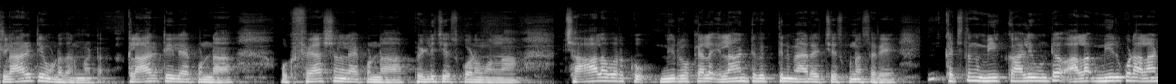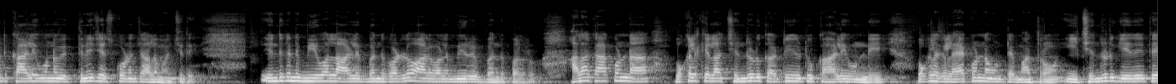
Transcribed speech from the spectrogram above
క్లారిటీ ఉండదన్నమాట. క్లారిటీ లేకుండా ఒక ఫ్యాషన్ లేకుండా పెళ్ళి చేసుకోవడం వలన చాలా వరకు మీరు ఒకవేళ ఇలాంటి వ్యక్తిని మ్యారేజ్ చేసుకున్నా సరే ఖచ్చితంగా మీకు ఖాళీ ఉంటే అలా మీరు కూడా అలాంటి ఖాళీ ఉన్న వ్యక్తిని చేసుకోవడం చాలా మంచిది. ఎందుకంటే మీ వల్ల వాళ్ళు ఇబ్బంది పడరు వాళ్ళ వల్ల మీరు ఇబ్బంది పడరు. అలా కాకుండా ఒకరికి ఇలా చంద్రుడికి అటు ఇటు ఖాళీ ఉండి ఒకరికి లేకుండా ఉంటే మాత్రం ఈ చంద్రుడికి ఏదైతే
